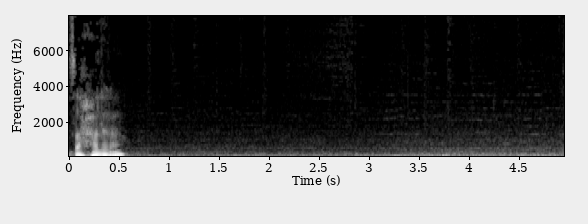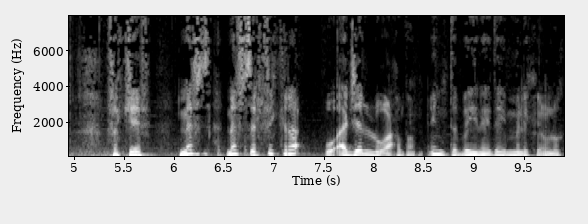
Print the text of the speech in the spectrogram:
صح ولا لا؟ فكيف؟ نفس نفس الفكرة وأجل وأعظم. أنت بين يدي ملك الملوك.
